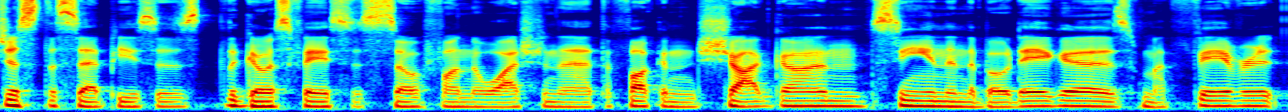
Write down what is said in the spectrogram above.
just the set pieces. The ghost face is so fun to watch in that. The fucking shotgun scene in the bodega is my favorite.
